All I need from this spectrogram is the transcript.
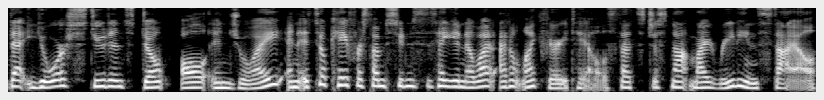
that your students don't all enjoy. And it's okay for some students to say, you know what? I don't like fairy tales. That's just not my reading style.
